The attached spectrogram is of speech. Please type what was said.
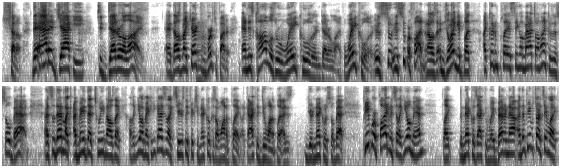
Shut up. They added Jackie to Dead or Alive, and that was my character Hmm. from Virtua Fighter. And his combos were way cooler in Dead or Alive. Way cooler. It was su- it was super fun, and I was enjoying it. But I couldn't play a single match online because it was so bad. And so then, like, I made that tweet, and I was like, I was like, Yo, man, can you guys like seriously fix your netcode? Because I want to play. Like, I actually do want to play. I just your netcode is so bad. People replied to me and said like, Yo, man, like the netcode's acting way better now. And then people started saying like,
